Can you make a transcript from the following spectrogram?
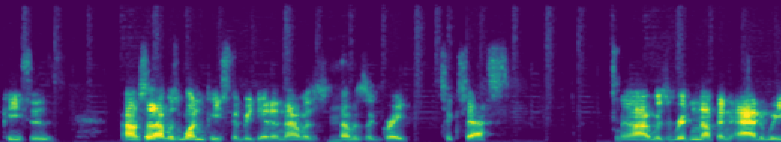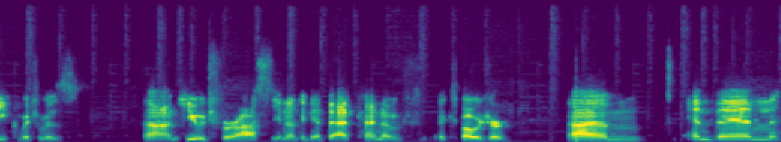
pieces. Um, so that was one piece that we did, and that was mm. that was a great success. Uh, I was written up in Adweek, which was um, huge for us, you know, to get that kind of exposure. Um, and then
